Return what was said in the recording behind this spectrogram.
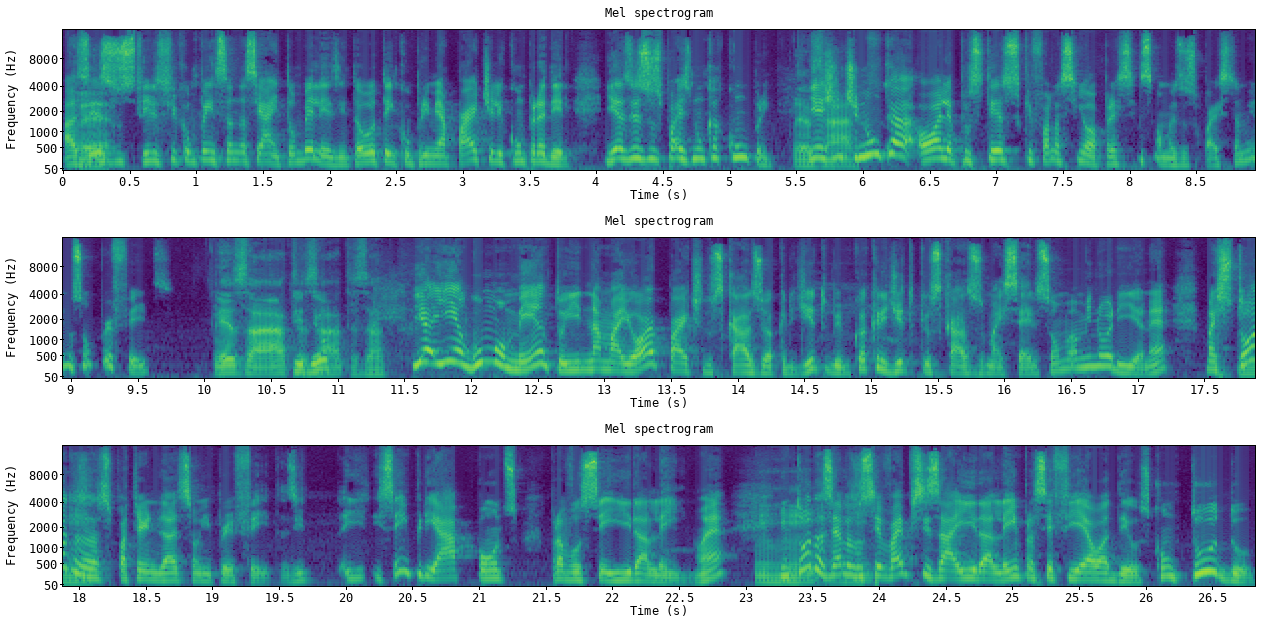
às É. vezes os filhos ficam pensando assim: ah, então beleza, então eu tenho que cumprir minha parte, ele cumpre a dele. E às vezes os pais nunca cumprem. E a Exato. gente nunca olha para os textos que falam assim: ó, presta atenção, mas os pais também não são perfeitos. Exato, Entendeu? exato, exato. E aí, em algum momento, e na maior parte dos casos eu acredito, Bíblico, eu acredito que os casos mais sérios são uma minoria, né? Mas todas as paternidades são imperfeitas. E, e- e sempre há pontos para você ir além, não é? Uhum, Em todas elas você vai precisar ir além para ser fiel a Deus. Contudo,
